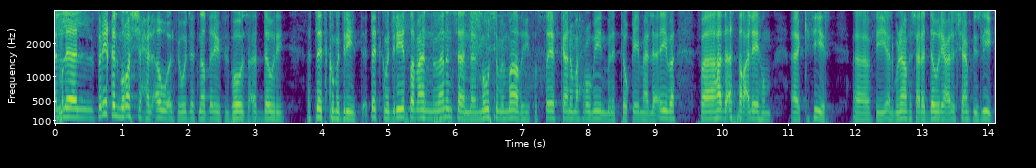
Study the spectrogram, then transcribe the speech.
ال- الفريق المرشح الأول في وجهة نظري في الفوز على الدوري أتلتيكو مدريد. أتلتيكو مدريد طبعا ما ننسى أن الموسم الماضي في الصيف كانوا محرومين من التوقيع مع اللعيبة فهذا أثر عليهم آه، كثير آه، في المنافسة على الدوري على الشامبيونز ليج.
